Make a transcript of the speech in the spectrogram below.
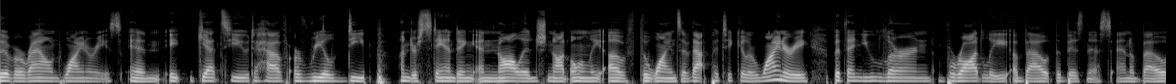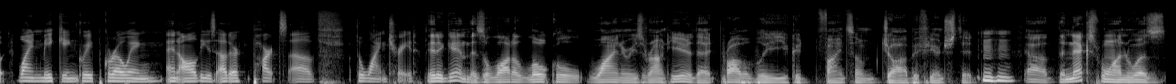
live around wineries and it gets you to have a real deep understanding and knowledge not only of the wines of that particular winery, but then you learn broadly about the business and about winemaking, grape growing, and all these other parts of the wine trade. And again, there's a lot of local wineries around here that probably you could find some job if you're interested. Mm-hmm. Uh, the next one was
